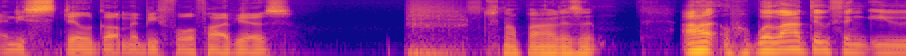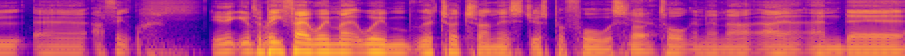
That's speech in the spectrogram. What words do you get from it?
and he's still got maybe four or five years. it's not bad, is it? Uh, well, I do think you. Uh, I think Do you think you to be fair, we might we, we touched on this just before we started Yeah. talking, and I, I and uh,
